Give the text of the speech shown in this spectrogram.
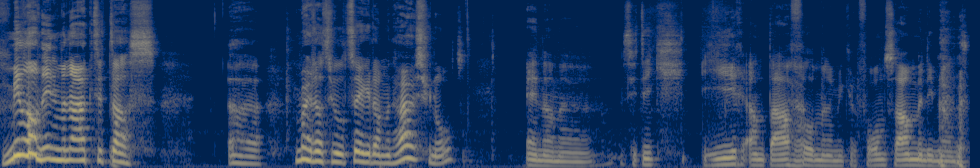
Milan in mijn aktentas! Maar dat wil zeggen dat mijn huisgenoot... En dan zit ik hier aan tafel met een microfoon samen met iemand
